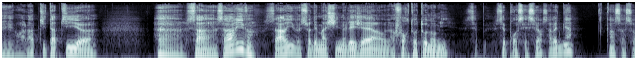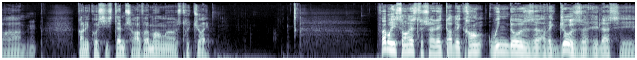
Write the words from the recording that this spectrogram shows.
et voilà, petit à petit, euh, euh, ça, ça arrive, ça arrive sur des machines légères, à forte autonomie, ces, ces processeurs, ça va être bien, quand ça sera, Mm. quand l'écosystème sera vraiment euh, structuré. Fabrice, on reste sur les lecteurs d'écran Windows avec JAWS, et là c'est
